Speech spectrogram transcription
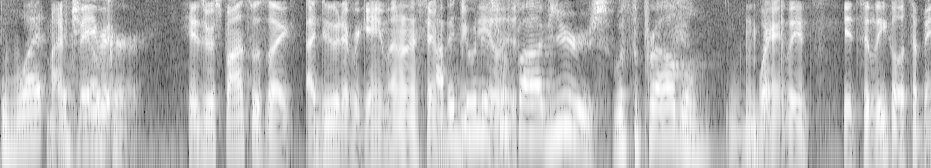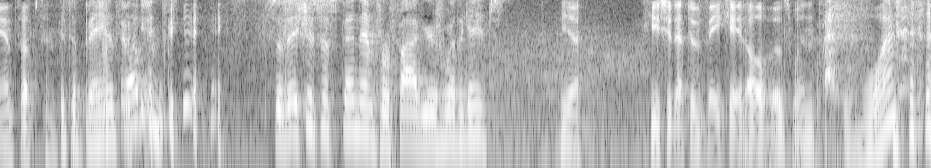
What My a favorite- joker! His response was like, I do it every game. I don't understand. I've been doing this for is." five years. What's the problem? Apparently, it's it's illegal. It's a banned substance. It's a banned substance. So they should suspend him for five years worth of games. yeah. He should have to vacate all of those wins. What? so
